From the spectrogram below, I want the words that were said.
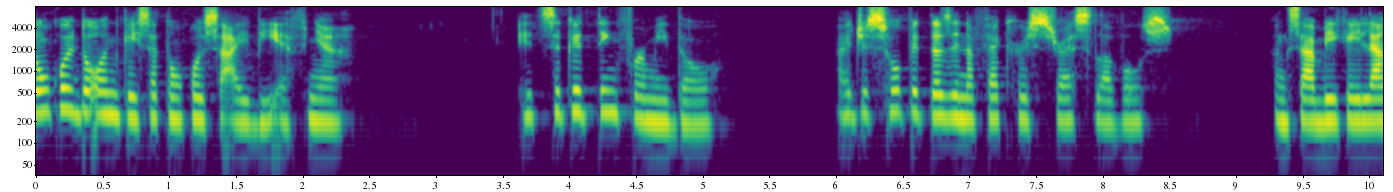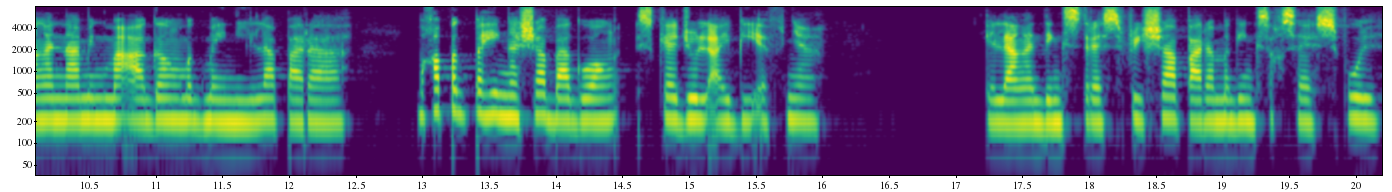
tungkol doon kaysa tungkol sa IVF niya. It's a good thing for me though. I just hope it doesn't affect her stress levels. Ang sabi, kailangan naming maagang mag-Maynila para makapagpahinga siya bago ang schedule IVF niya. Kailangan ding stress-free siya para maging successful.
